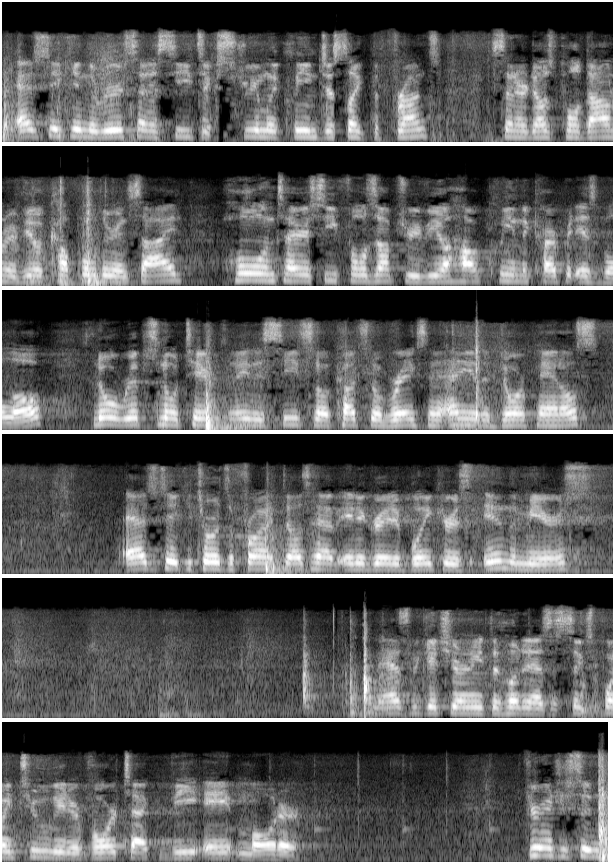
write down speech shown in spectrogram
As in the rear set of seats, extremely clean, just like the front. Center does pull down, reveal a cup holder inside. Whole entire seat folds up to reveal how clean the carpet is below. No rips, no tears in any of the seats, no cuts, no breaks in any of the door panels. As you take you towards the front, it does have integrated blinkers in the mirrors. And as we get you underneath the hood, it has a 6.2 liter Vortec V8 motor. If you're interested in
